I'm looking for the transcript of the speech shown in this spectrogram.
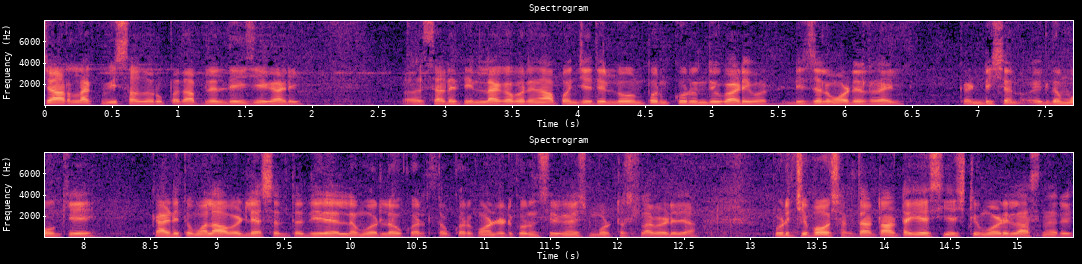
चार लाख वीस हजार रुपयात आपल्याला द्यायची आहे गाडी. साडेतीन लाखापर्यंत आपण जे ते लोन पण करून देऊ गाडीवर. डिझेल मॉडेल राहील. कंडिशन एकदम ओके आहे. गाडी तुम्हाला आवडली असेल तर दिलेला नंबर लवकरात लवकर कॉन्टॅक्ट करून श्रीगणेश मोटर्सला भेट द्या. पुढची पाहू शकता Tata Ace C S T model असणार आहे.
